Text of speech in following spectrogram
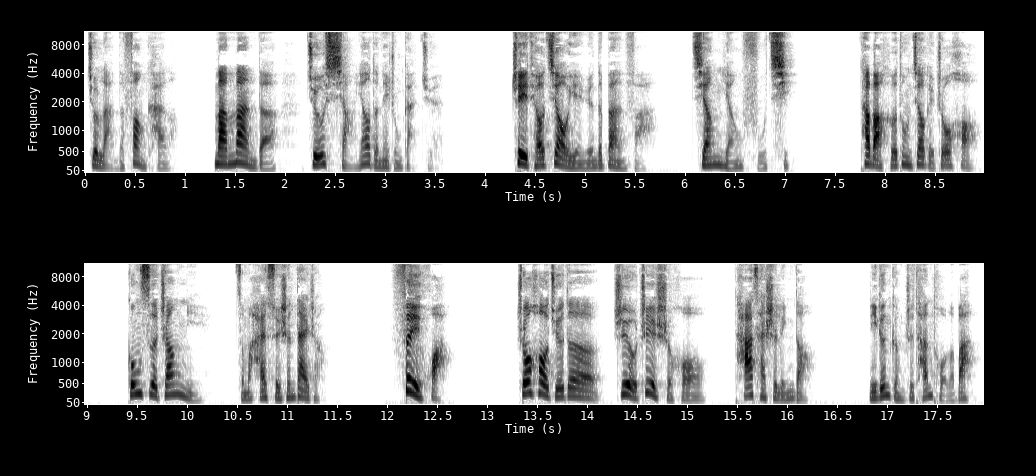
就懒得放开了。慢慢的，就有想要的那种感觉。这条教演员的办法，江阳服气。他把合同交给周浩，公司的章你怎么还随身带着？废话。周浩觉得只有这时候他才是领导。你跟耿直谈妥了吧？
